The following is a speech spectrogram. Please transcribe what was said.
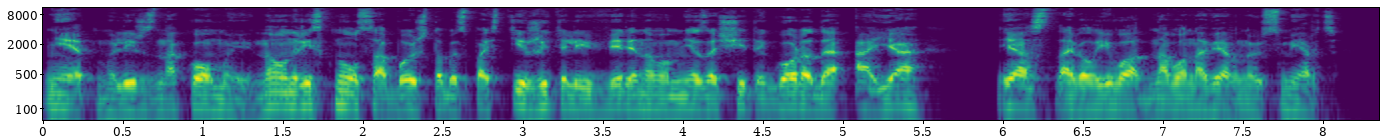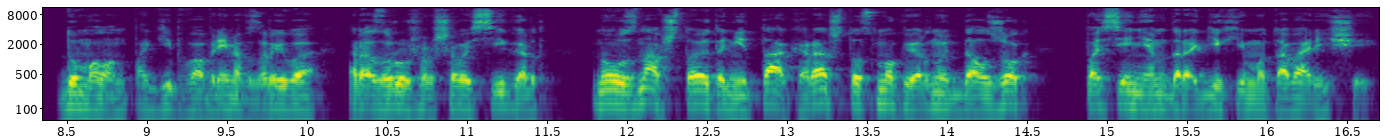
«Нет, мы лишь знакомые, но он рискнул собой, чтобы спасти жителей вверенного мне защиты города, а я... Я оставил его одного на верную смерть. Думал, он погиб во время взрыва, разрушившего Сигард, но узнав, что это не так, рад, что смог вернуть должок, спасением дорогих ему товарищей.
